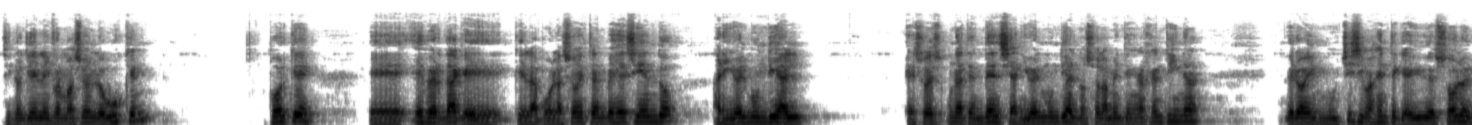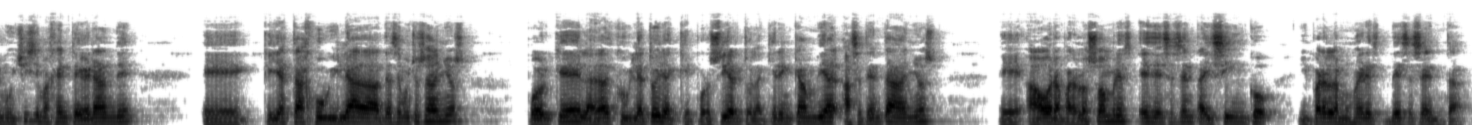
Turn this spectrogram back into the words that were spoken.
si no tienen la información lo busquen, porque eh, es verdad que, que la población está envejeciendo a nivel mundial, eso es una tendencia a nivel mundial, no solamente en Argentina, pero hay muchísima gente que vive solo y muchísima gente grande eh, que ya está jubilada de hace muchos años porque la edad jubilatoria, que por cierto la quieren cambiar a 70 años, eh, ahora para los hombres es de 65 y para las mujeres de 60.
